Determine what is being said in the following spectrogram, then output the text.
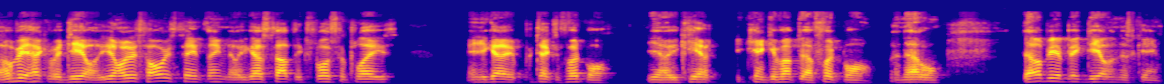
That'll be a heck of a deal. You know, it's always the same thing though. You got to stop the explosive plays, and you got to protect the football. You know, you can't you can't give up that football, and that'll that'll be a big deal in this game.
